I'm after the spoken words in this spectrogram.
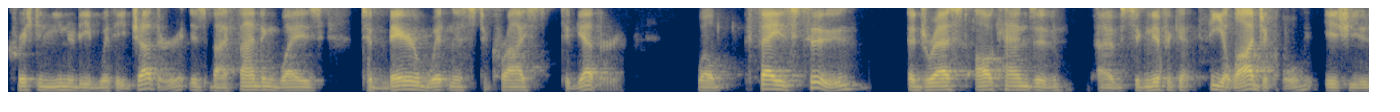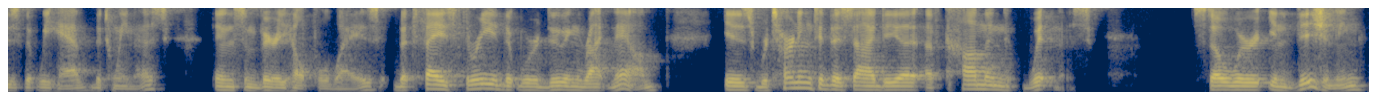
Christian unity with each other is by finding ways to bear witness to Christ together. Well, phase two addressed all kinds of of significant theological issues that we have between us in some very helpful ways. But phase three that we're doing right now is returning to this idea of common witness. So we're envisioning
